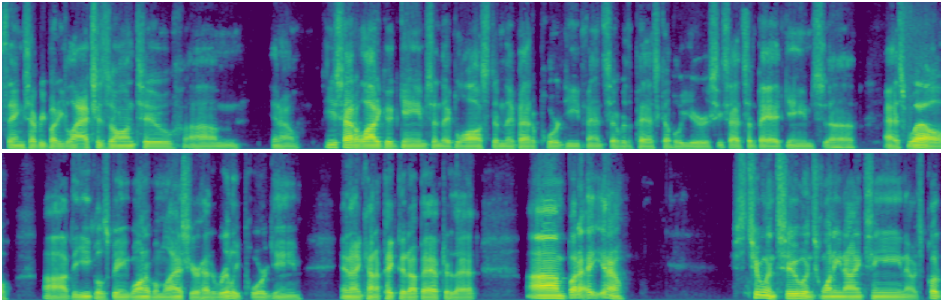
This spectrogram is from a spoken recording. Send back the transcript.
things everybody latches on to. Um, you know, he's had a lot of good games and they've lost him. They've had a poor defense over the past couple of years. He's had some bad games uh, as well. Uh, the Eagles being one of them last year had a really poor game, and I kind of picked it up after that. Um, but I, you know, He's two and two in 2019. I was put.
